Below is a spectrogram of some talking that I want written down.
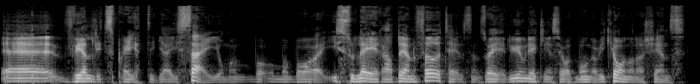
eh, väldigt spretiga i sig. Om man, om man bara isolerar den företeelsen så är det ju onekligen så att många av ikonerna känns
